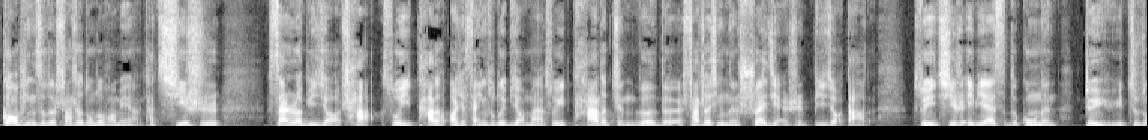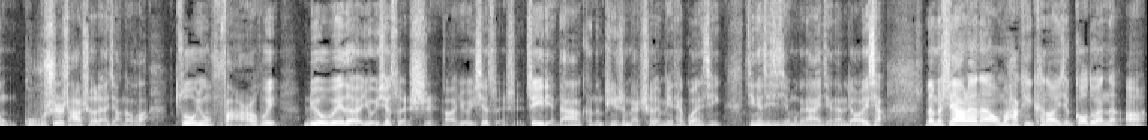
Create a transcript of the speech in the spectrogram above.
高频次的刹车动作方面啊，它其实散热比较差，所以它的而且反应速度也比较慢，所以它的整个的刹车性能衰减是比较大的。所以其实 ABS 的功能对于这种鼓式刹车来讲的话，作用反而会略微的有一些损失啊，有一些损失。这一点大家可能平时买车也没太关心。今天这期节目跟大家简单聊一下。那么剩下来呢，我们还可以看到一些高端的啊，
